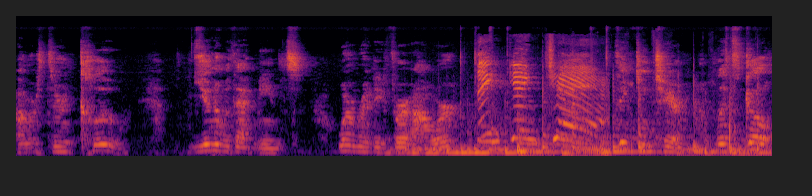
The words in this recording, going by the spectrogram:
Our third clue. You know what that means. We're ready for our Thinking chair. thinking chair. Let's go.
